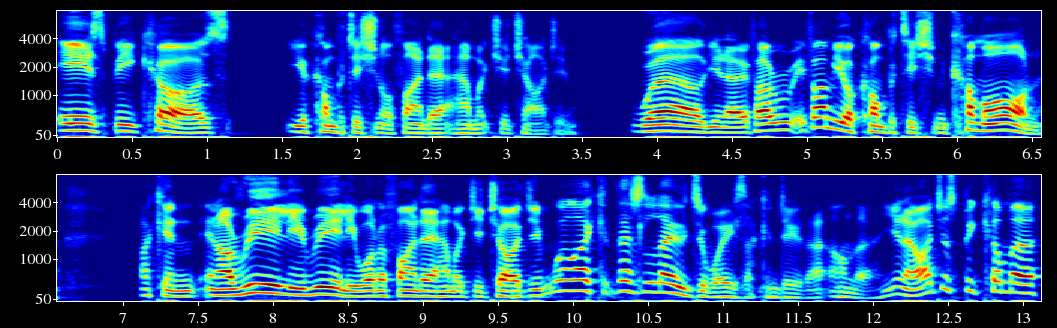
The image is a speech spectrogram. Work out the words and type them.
is because your competition will find out how much you're charging. Well, you know, if I if I'm your competition, come on. I can, and I really, really want to find out how much you're charging. Well, I can, there's loads of ways I can do that, aren't there? You know, I just become a,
